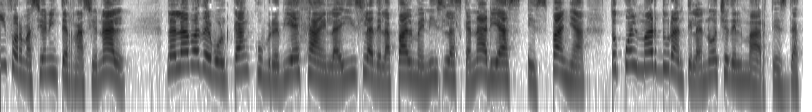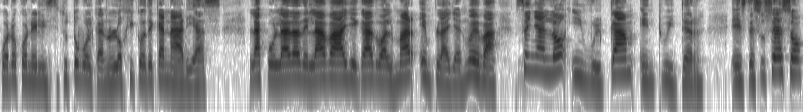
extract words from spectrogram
Información internacional. La lava del volcán Cubrevieja en la isla de La Palma en Islas Canarias, España, tocó el mar durante la noche del martes, de acuerdo con el Instituto Volcanológico de Canarias. La colada de lava ha llegado al mar en Playa Nueva, señaló Invulcam en Twitter. Este suceso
